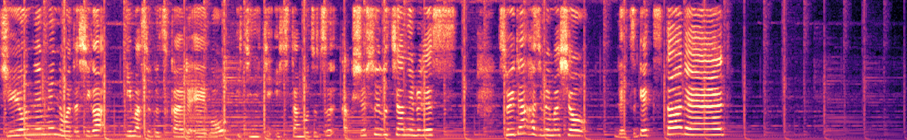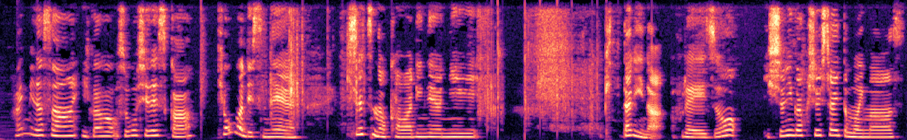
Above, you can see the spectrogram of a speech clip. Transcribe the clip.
14年目の私が今すぐ使える英語を一日一単語ずつ学習するチャンネルです。それでは始めましょう。Let's get started! はい、皆さん、いかがお過ごしですか？今日はですね、季節の変わり目にったりなフレーズを一緒に学習したいと思います。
